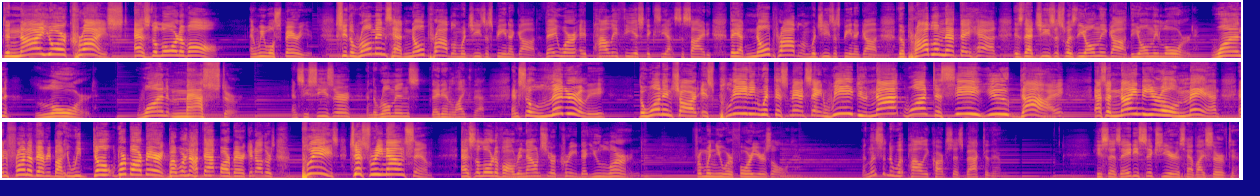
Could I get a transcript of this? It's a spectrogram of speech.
deny your Christ as the Lord of all and we will spare you. See, the Romans had no problem with Jesus being a God. They were a polytheistic society. They had no problem with Jesus being a God. The problem that they had is that Jesus was the only God, the only Lord, one Lord, one master. And see, Caesar and the Romans, they didn't like that. And so, literally, the one in charge is pleading with this man, saying, We do not want to see you die as a 90 year old man in front of everybody. We don't, we're barbaric, but we're not that barbaric. In other words, please just renounce him as the Lord of all. Renounce your creed that you learned from when you were four years old. And listen to what Polycarp says back to them. He says, 86 years have I served him.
